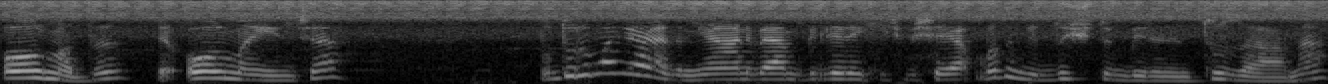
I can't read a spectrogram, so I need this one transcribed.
Olmadı. E, olmayınca bu duruma geldim. Yani ben bilerek hiçbir şey yapmadım ki düştüm birinin tuzağına.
